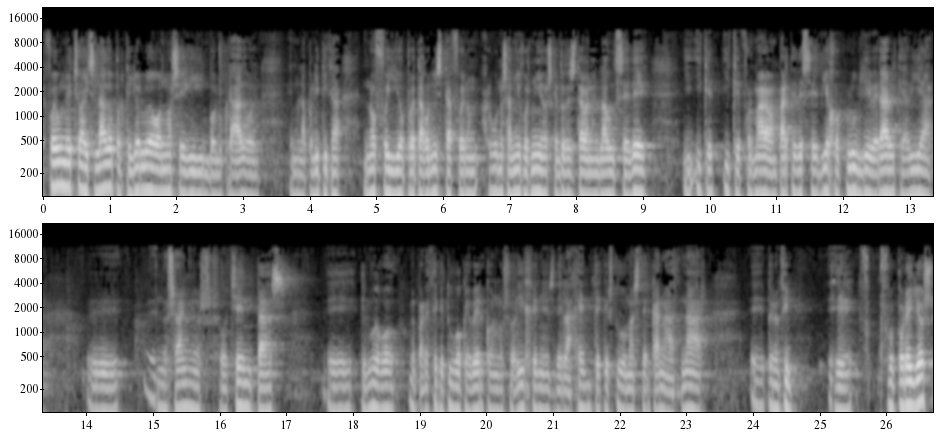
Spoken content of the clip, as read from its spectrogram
fue un hecho aislado porque yo luego no seguí involucrado en, en la política. No fui yo protagonista, fueron algunos amigos míos que entonces estaban en la UCD y, que, y formaban parte de ese viejo club liberal que había eh, en los años 80, eh, que luego me parece que tuvo que ver con los orígenes de la gente que estuvo más cercana a Aznar. Eh, pero en fin, fu- fue por ellos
